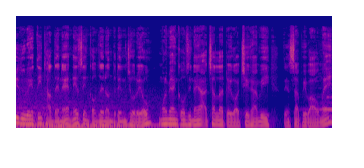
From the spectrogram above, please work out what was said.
ပြည်သူတွေသိထားတဲ့နေ့စဉ်ကုန်စည်နှုန်းသတင်းချို့တွေကိုမော်လမြိုင်ကုန်စည်နိုင်ရအချက်လက်တွေကိုအခြေခံပြီးတင်ဆက်ပေးပါဦးမယ်။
